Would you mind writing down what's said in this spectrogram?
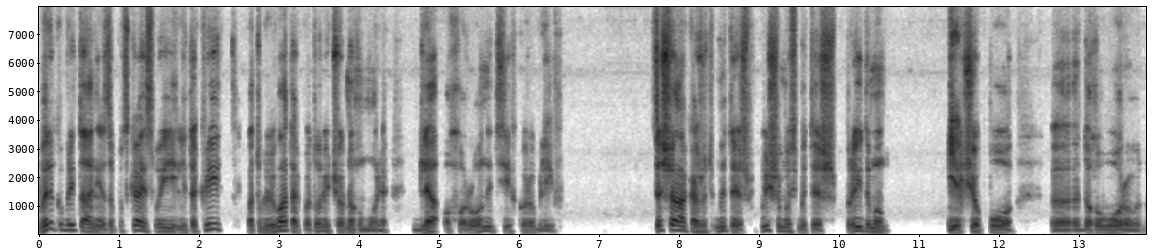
Великобританія запускає свої літаки патрулювати акваторію Чорного моря для охорони цих кораблів. США кажуть, ми теж впишемось, ми теж прийдемо. Якщо по е, договору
